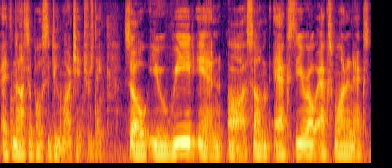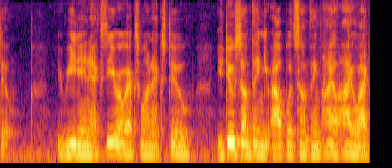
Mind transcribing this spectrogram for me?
It's not supposed to do much interesting. So you read in uh, some x0, x1, and x2. You read in x0, x1, x2. You do something, you output something. I, I, like,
